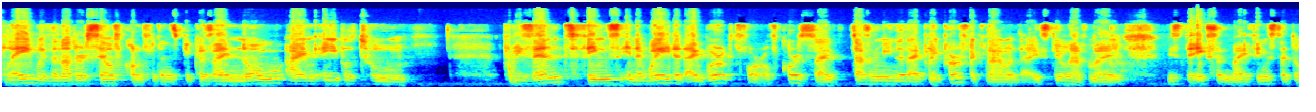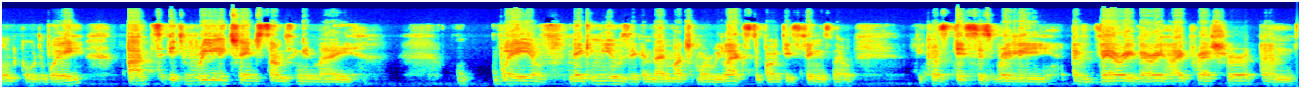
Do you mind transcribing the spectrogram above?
play with another self confidence because I know I'm able to present things in a way that I worked for. Of course, it doesn't mean that I play perfect now and I still have my mistakes and my things that don't go the way, but it really changed something in my way of making music and I'm much more relaxed about these things now because this is really a very very high pressure and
